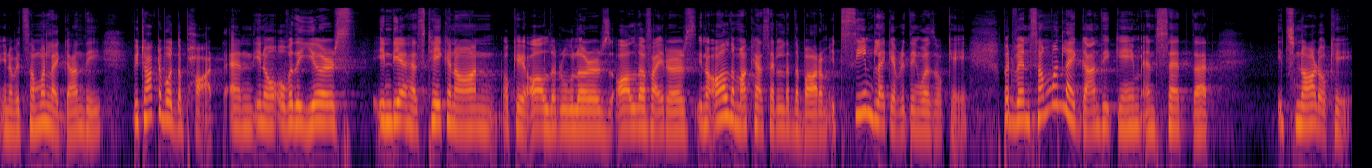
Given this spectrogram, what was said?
you know, with someone like Gandhi, we talked about the pot, and you know, over the years, India has taken on, okay, all the rulers, all the fighters, you know, all the muck has settled at the bottom. It seemed like everything was okay. But when someone like Gandhi came and said that it's not okay,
